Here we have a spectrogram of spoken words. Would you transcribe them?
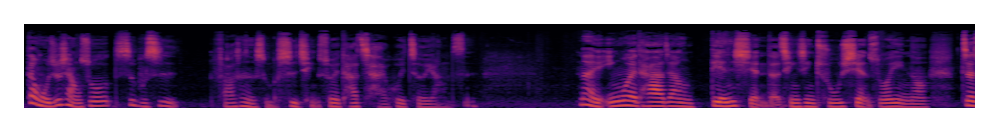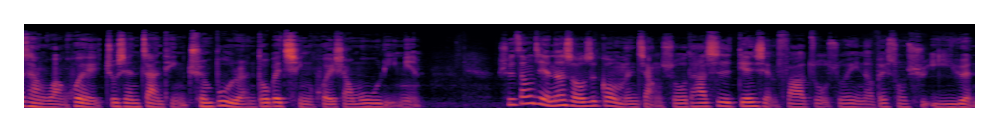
但我就想说，是不是发生了什么事情，所以他才会这样子？那也因为他这样癫痫的情形出现，所以呢，这场晚会就先暂停，全部人都被请回小木屋里面。学长姐那时候是跟我们讲说他是癫痫发作，所以呢被送去医院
